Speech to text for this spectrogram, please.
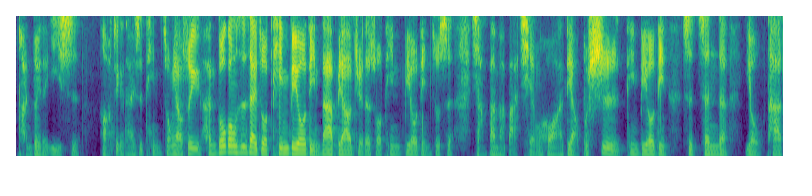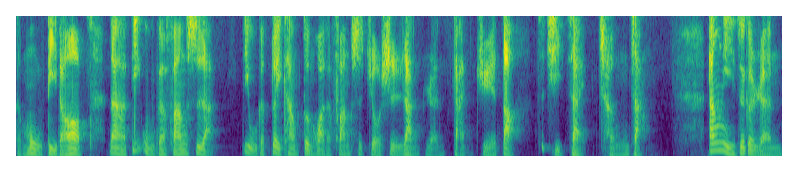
团队的意识。哦，这个还是挺重要。所以很多公司在做 team building，大家不要觉得说 team building 就是想办法把钱花掉，不是 team building 是真的有它的目的的哦。那第五个方式啊。第五个对抗钝化的方式，就是让人感觉到自己在成长。当你这个人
